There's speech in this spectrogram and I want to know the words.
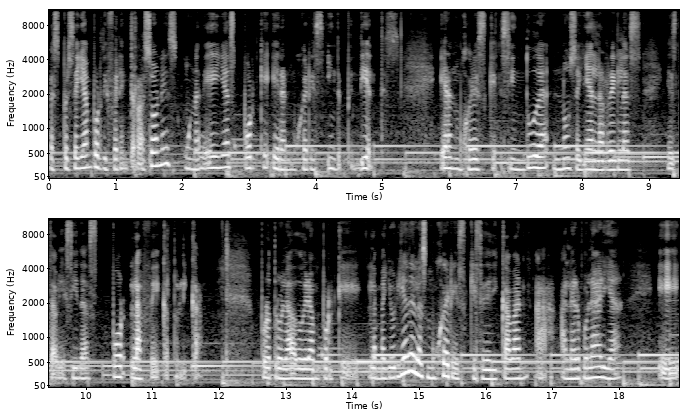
las perseguían por diferentes razones, una de ellas porque eran mujeres independientes. Eran mujeres que sin duda no seguían las reglas establecidas por la fe católica. Por otro lado, eran porque la mayoría de las mujeres que se dedicaban a, la herbolaria eh,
